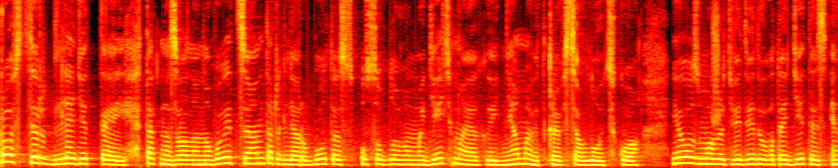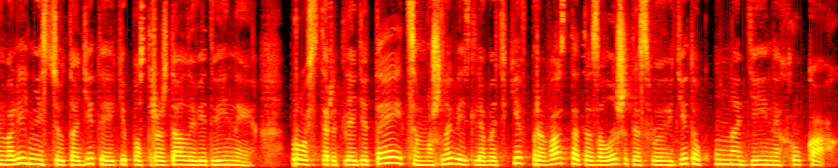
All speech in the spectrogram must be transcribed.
Простір для дітей так назвали новий центр для роботи з особливими дітьми, який днями відкрився в Луцьку. Його зможуть відвідувати діти з інвалідністю та діти, які постраждали від війни. Простір для дітей це можливість для батьків привезти та залишити своїх діток у надійних руках,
